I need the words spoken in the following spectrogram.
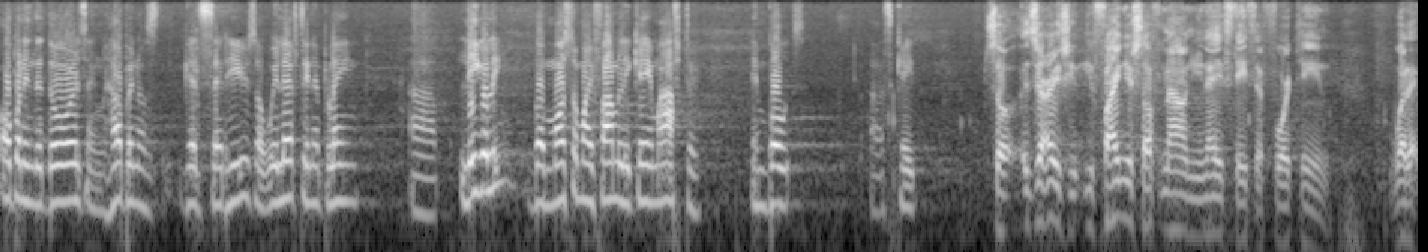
opening the doors and helping us get set here. So we left in a plane uh, legally, but most of my family came after in boats, uh, escaped. So, Azarias, you, you find yourself now in the United States at 14. What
